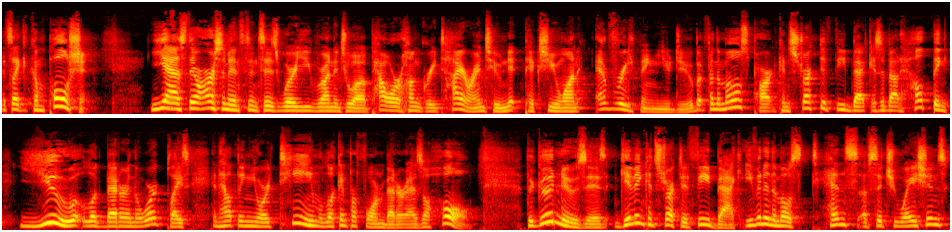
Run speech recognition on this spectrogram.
It's like a compulsion. Yes, there are some instances where you run into a power hungry tyrant who nitpicks you on everything you do, but for the most part, constructive feedback is about helping you look better in the workplace and helping your team look and perform better as a whole. The good news is giving constructive feedback, even in the most tense of situations,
